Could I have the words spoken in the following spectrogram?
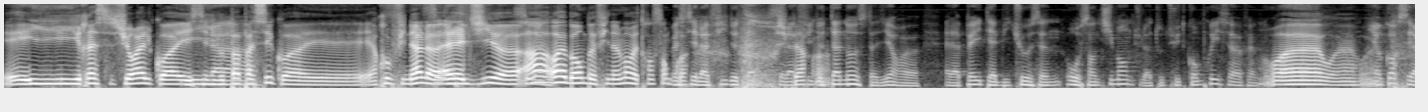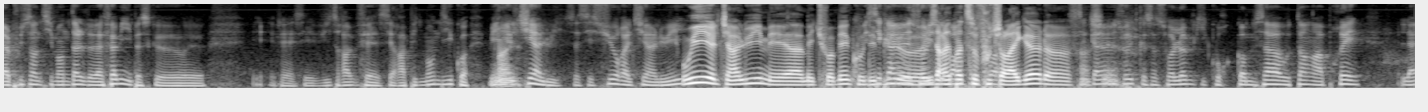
Et il reste sur elle, quoi. Et il c'est veut la- pas passer, quoi. Et, et après, au final, elle, la- elle dit, euh, ah la- ouais, bon, bah, finalement, on va être ensemble, Bah, quoi. c'est la fille de, Ta- c'est la Super, fille quoi. de Thanos, c'est-à-dire euh, elle a pas été habituée au, sen- au sentiment. Tu l'as tout de suite compris ça. Enfin, Ouais, ouais, ouais. Et encore, c'est la plus sentimentale de la famille parce que euh, c'est vite, c'est rapidement dit quoi. Mais Ouais. elle tient à lui, ça c'est sûr, elle tient à lui. Oui, elle tient à lui, mais, euh, mais tu vois bien qu'au début, euh, ils arrêtent pas de se foutre soit- sur la gueule. euh, C'est quand même insolite que ce soit l'homme qui court comme ça autant après la,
